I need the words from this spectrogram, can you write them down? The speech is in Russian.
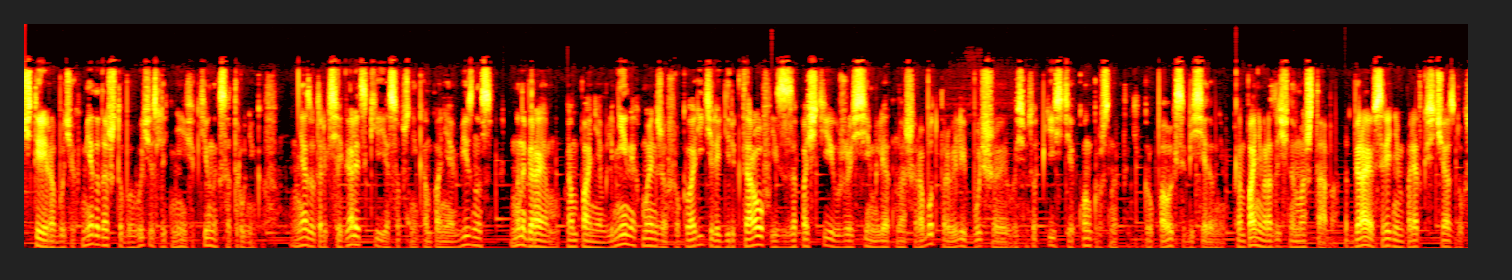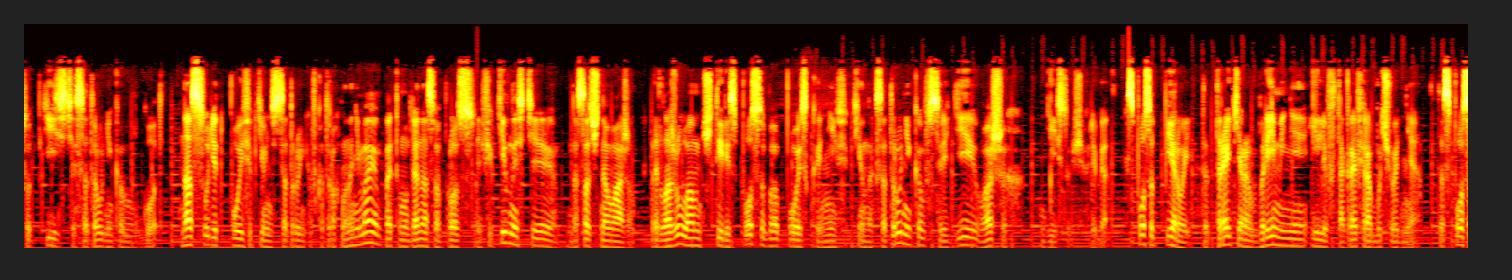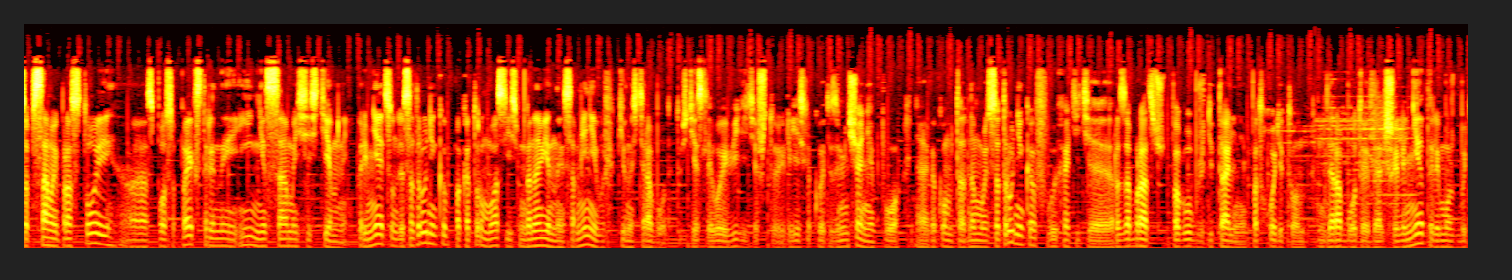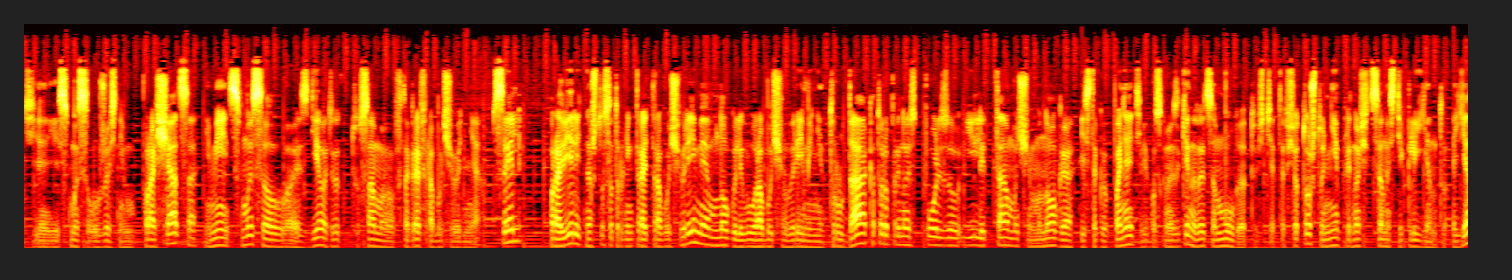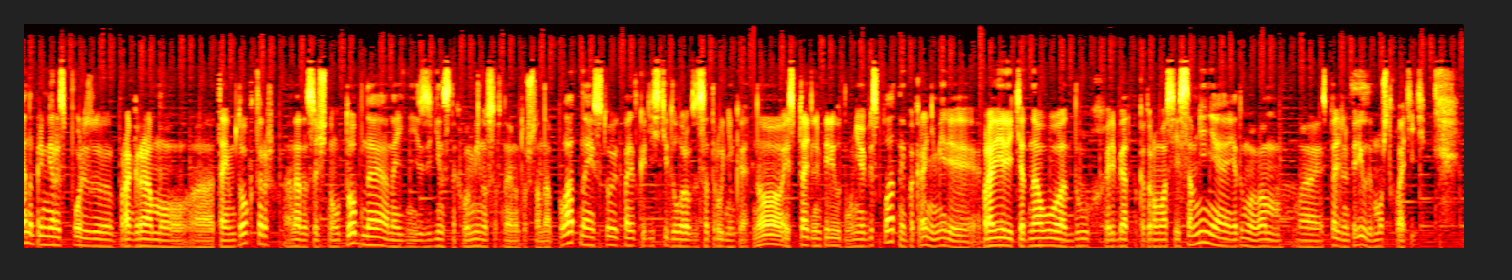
четыре рабочих метода, чтобы вычислить неэффективных сотрудников. Меня зовут Алексей Галицкий, я собственник компании «Бизнес». Мы набираем компаниям линейных менеджеров, руководителей, директоров. И за почти уже 7 лет нашей работы провели больше 850 конкурсных таких групповых собеседований компаниям различного масштаба. Подбираю в среднем порядка сейчас 250 сотрудников в год. Нас судят по эффективности сотрудников, которых мы нанимаем, поэтому для нас вопрос эффективности достаточно важен. Предложу вам 4 способа поиска неэффективных сотрудников среди ваших действующих ребят. Способ первый – это трекер времени или фотографии рабочего дня. Это способ самый простой, а, способ экстренный и не самый системный. Применяется он для сотрудников, по которым у вас есть мгновенные сомнения в эффективности работы. То есть, если вы видите, что или есть какое-то замечание по а, какому-то одному из сотрудников, вы хотите разобраться чуть поглубже, детальнее, подходит он для работы дальше или нет, или, может быть, есть смысл уже с ним прощаться, имеет смысл а, сделать вот ту самую фотографию рабочего дня. Цель проверить, на что сотрудник тратит рабочее время, много ли его рабочего времени труда, который приносит пользу, или там очень много, есть такое понятие в японском языке, называется муда, то есть это все то, что не приносит ценности клиенту. Я, например, использую программу э, Time Doctor, она достаточно удобная, она из единственных его минусов, наверное, то, что она платная и стоит порядка 10 долларов за сотрудника, но испытательный период у нее бесплатный, по крайней мере, проверить одного-двух ребят, по которым у вас есть сомнения, я думаю, вам э, испытательного периода может хватить.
